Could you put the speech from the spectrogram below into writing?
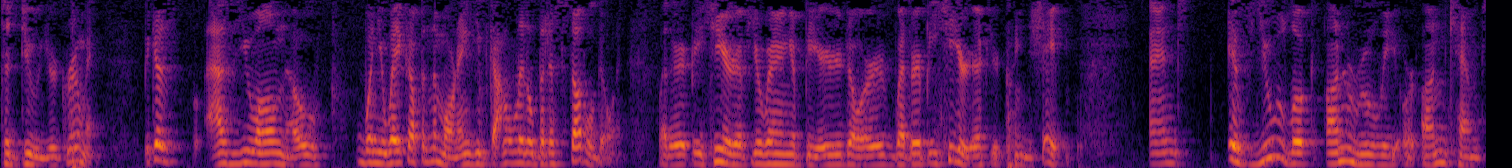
to do your grooming. Because as you all know, when you wake up in the morning, you've got a little bit of stubble going. Whether it be here if you're wearing a beard or whether it be here if you're clean shaven. And if you look unruly or unkempt,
